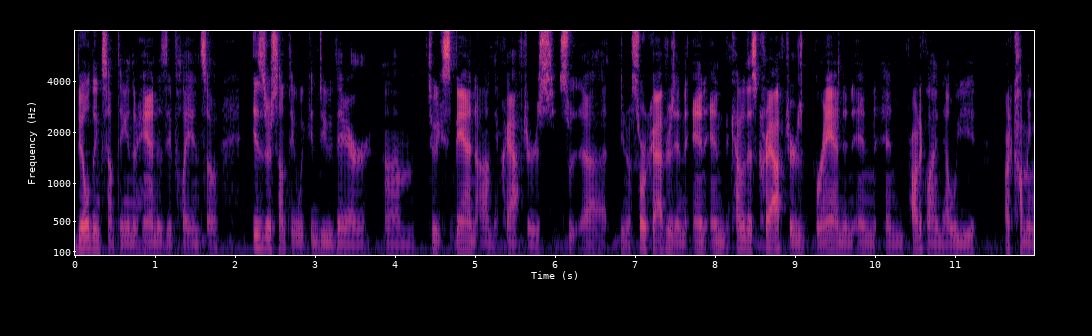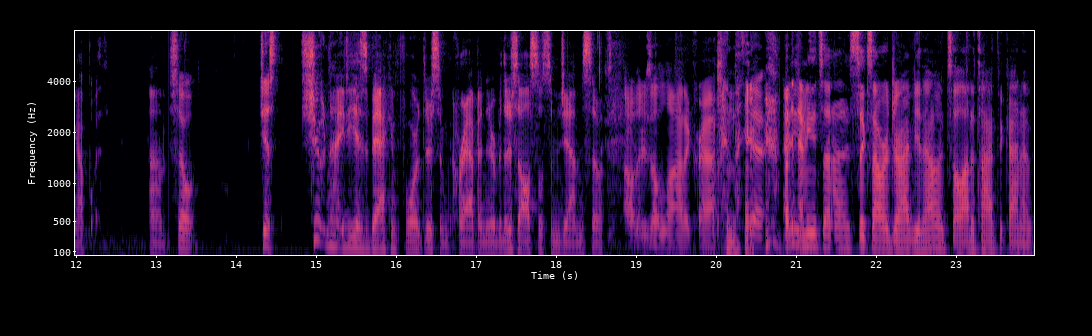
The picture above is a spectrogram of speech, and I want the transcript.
building something in their hand as they play, and so is there something we can do there um, to expand on the crafters, uh, you know, sword crafters and, and, and kind of this crafters brand and, and, and product line that we are coming up with. Um, so just shooting ideas back and forth. There's some crap in there, but there's also some gems. So oh, there's a lot of crap in there. Yeah, but I mean, I mean, it's a six hour drive. You know, it's a lot of time to kind of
